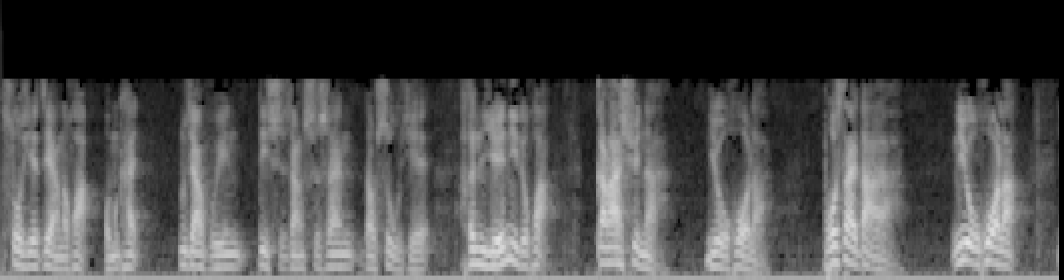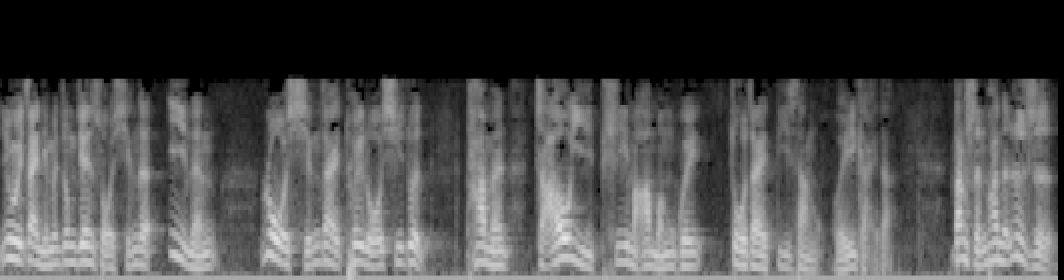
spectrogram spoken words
说些这样的话。我们看路加福音第十章十三到十五节，很严厉的话：嘎拉逊呐，你有祸了；博塞大啊，你有祸了，因为在你们中间所行的异能，若行在推罗西顿。他们早已披麻蒙灰，坐在地上悔改的。当审判的日子，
